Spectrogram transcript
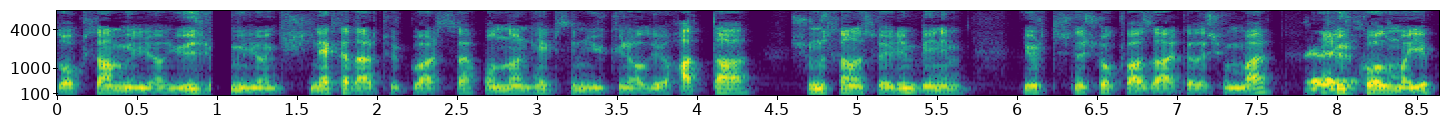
90 milyon, 100 milyon kişi ne kadar Türk varsa onların hepsinin yükünü alıyor. Hatta şunu sana söyleyeyim benim yurt dışında çok fazla arkadaşım var. Evet. Türk olmayıp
